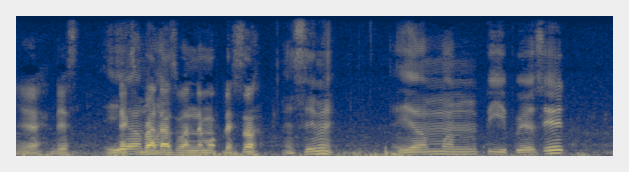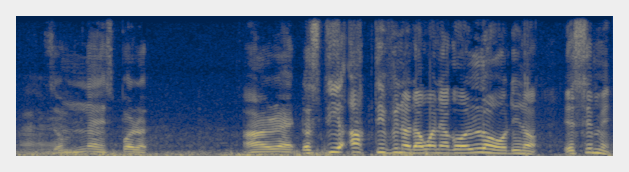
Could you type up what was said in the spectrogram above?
Yeah, this Yeah, next brothers one them up there so. You see me? Yeah, man, people, you see it? Uh, Some nice parrot. Alright, just stay active, you know, that one I go loud, you know. You see me?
